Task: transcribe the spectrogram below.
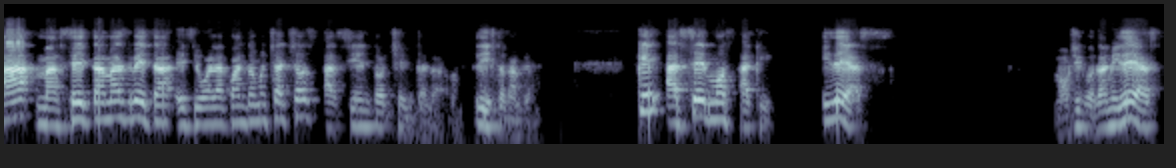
A más Z más beta es igual a cuánto, muchachos? A 180 grados. Listo, campeón. ¿Qué hacemos aquí? Ideas. Vamos chicos, dame ideas.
